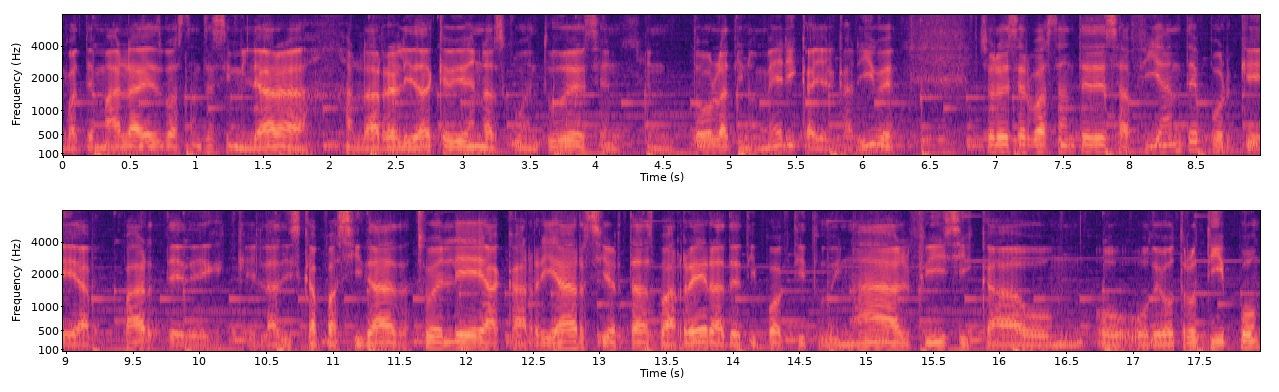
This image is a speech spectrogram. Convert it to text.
Guatemala es bastante similar a, la realidad que viven las juventudes en, en toda Latinoamérica y el Caribe suele ser bastante desafiante porque aparte de que la discapacidad suele acarrear ciertas barreras de tipo actitudinal, física o, de otro tipo,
